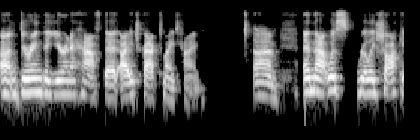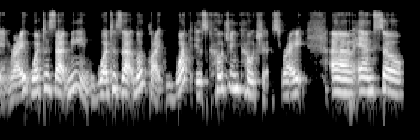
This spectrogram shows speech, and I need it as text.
um, during the year and a half that I tracked my time. Um, and that was really shocking, right? What does that mean? What does that look like? What is coaching coaches, right? Um, and so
